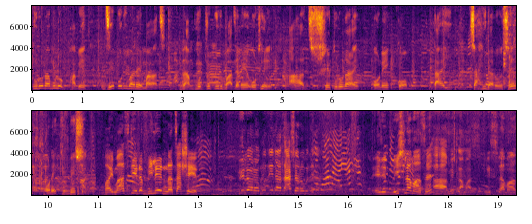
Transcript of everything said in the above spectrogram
তুলনামূলকভাবে যে পরিমাণে মাছ রামভদ্রপুর বাজারে ওঠে, আজ সে তুলনায় অনেক কম। তাই চাহিদা রয়েছে অনেক বেশি। ভাই, মাছ কি এটা বিলের না চাষের? বিলেরও বুঝি না চাষেরও বুঝি না। এই যে মিশলা মাছ হ্যাঁ? মিশলা মাছ। মিশলা মাছ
